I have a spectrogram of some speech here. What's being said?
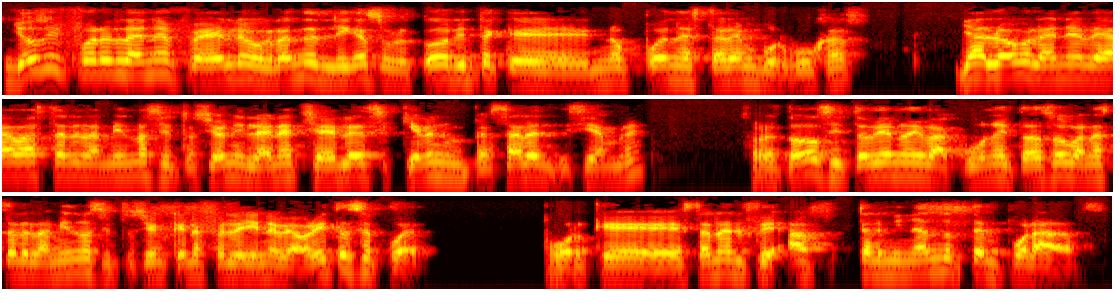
yo si fuera la NFL o grandes ligas, sobre todo ahorita que no pueden estar en burbujas, ya luego la NBA va a estar en la misma situación y la NHL si quieren empezar en diciembre, sobre todo si todavía no hay vacuna y todo eso, van a estar en la misma situación que NFL y NBA. Ahorita se puede, porque están terminando temporadas,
